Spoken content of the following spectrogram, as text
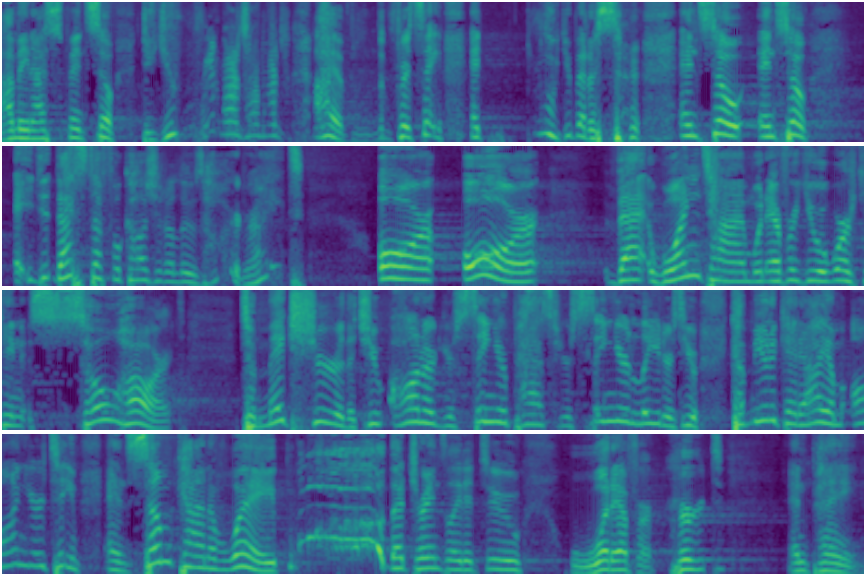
I mean, I spent so, do you realize how much I have forsaken? And ooh, you better, and so, and so eh, that stuff will cause you to lose heart, right? Or, or that one time whenever you were working so hard to make sure that you honored your senior pastor, your senior leaders, you communicated, I am on your team, and some kind of way, that translated to whatever, hurt and pain.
